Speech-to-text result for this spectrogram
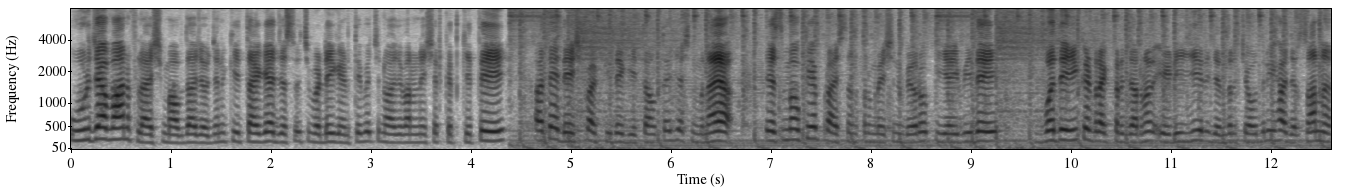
ਊਰਜਾਵਾਨ ਫਲੈਸ਼ ਮਾਬ ਦਾ ਆਯੋਜਨ ਕੀਤਾ ਗਿਆ ਜਿਸ ਵਿੱਚ ਵੱਡੀ ਗਿਣਤੀ ਵਿੱਚ ਨੌਜਵਾਨਾਂ ਨੇ ਸ਼ਿਰਕਤ ਕੀਤੀ ਅਤੇ ਦੇਸ਼ ਭਗਤੀ ਦੇ ਗੀਤਾਂ ਉੱਤੇ ਜਸ਼ਨ ਮਨਾਇਆ ਇਸ ਮੌਕੇ ਪ੍ਰਾਈਸ ਇਨਫੋਰਮੇਸ਼ਨ ਬਿਊਰੋ ਪੀਆਈਬੀ ਦੇ ਵਧੇਕ director general ADG Rajinder Chaudhary ਹਾਜ਼ਰ ਸਨ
